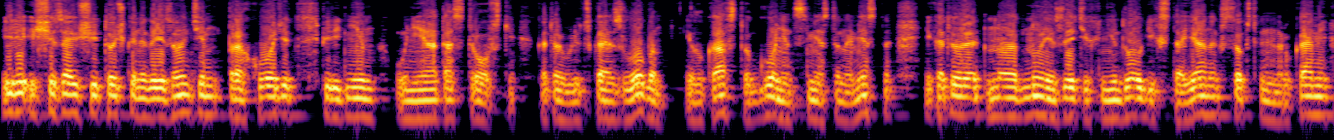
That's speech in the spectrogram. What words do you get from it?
Или исчезающей точкой на горизонте проходит перед ним униат Островский, которого людская злоба и лукавство гонят с места на место, и который на одной из этих недолгих стоянок собственными руками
